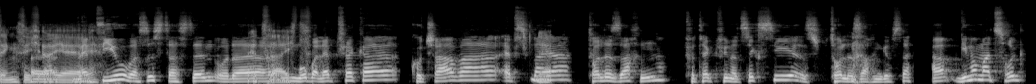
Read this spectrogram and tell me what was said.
denken sich, äh, ah, ja, WebView, was ist das denn? Oder Mobile App Tracker, Coachava, AppsFlyer, ja. tolle Sachen. Protect 460, tolle Sachen gibt's da. Aber gehen wir mal zurück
